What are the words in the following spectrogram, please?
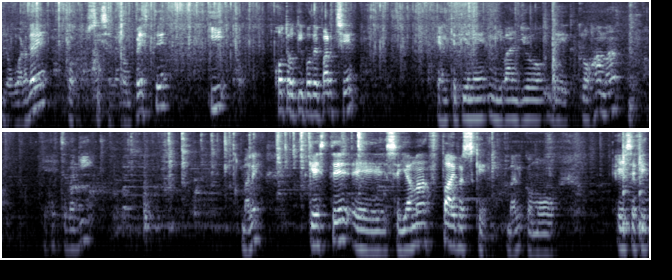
lo guardé, por si se le rompe este. Y otro tipo de parche, es el que tiene mi banjo de Clohama, que es este de aquí, ¿vale? que este eh, se llama Fiber Skin, ¿vale? Como es eh,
